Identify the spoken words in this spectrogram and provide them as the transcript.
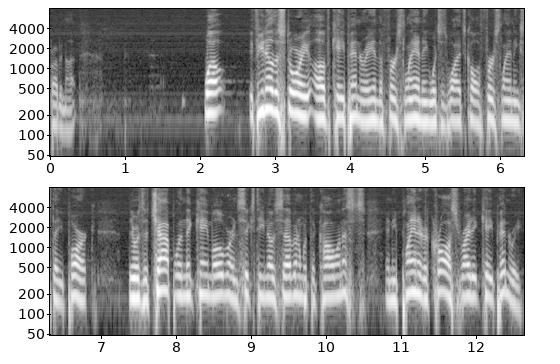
Probably not. Well, if you know the story of Cape Henry and the first landing, which is why it's called First Landing State Park, there was a chaplain that came over in 1607 with the colonists, and he planted a cross right at Cape Henry.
